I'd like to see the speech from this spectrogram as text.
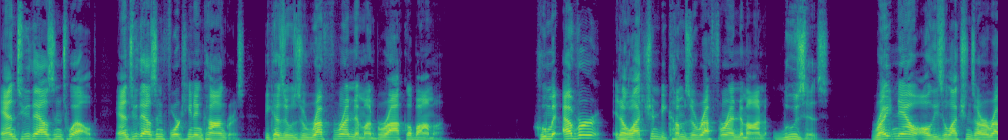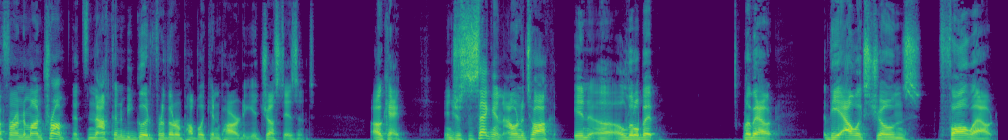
and 2012 and 2014 in Congress because it was a referendum on Barack Obama. Whomever an election becomes a referendum on loses. Right now, all these elections are a referendum on Trump. That's not going to be good for the Republican Party. It just isn't. Okay, in just a second, I want to talk in a, a little bit about the Alex Jones fallout.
